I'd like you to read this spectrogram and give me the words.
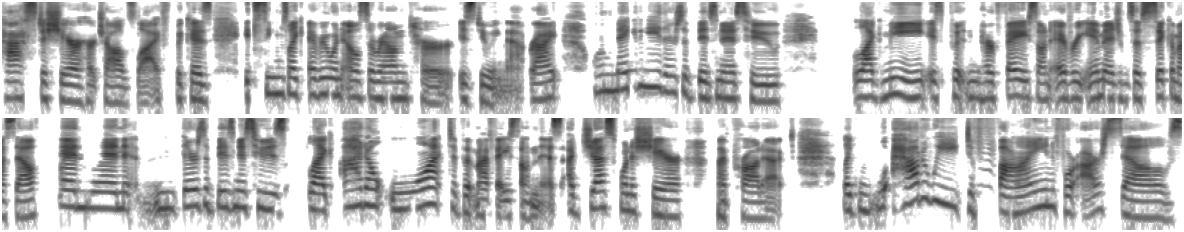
has to share her child's life because it seems like everyone else around her is doing that, right? Or maybe there's a business who like me is putting her face on every image. I'm so sick of myself. And then mm, there's a business who's like, I don't want to put my face on this. I just want to share my product. Like, wh- how do we define for ourselves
